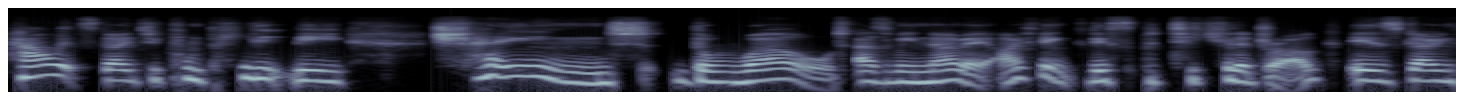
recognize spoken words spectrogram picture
how it's going to completely change the world as we know it. I think this particular drug is going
